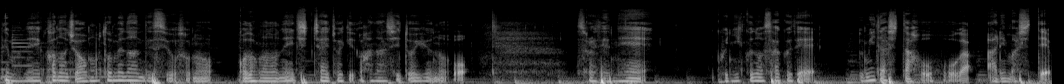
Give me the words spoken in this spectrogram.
でもね彼女はお求めなんですよ。その子供のねちっちゃい時の話というのを。それでね苦肉の策で生み出した方法がありまして。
